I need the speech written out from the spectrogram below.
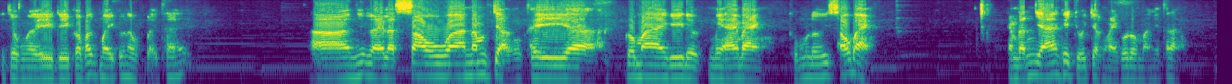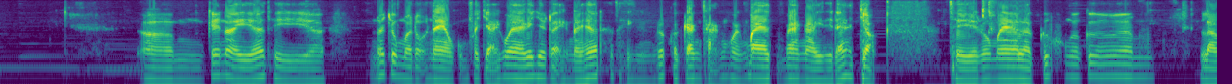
Nói chung là đi, đi coi Bắc Mỹ cũng là một lợi thế. À, như vậy là sau uh, à, 5 trận thì uh, Roma ghi được 12 bàn cũng lưới 6 bàn. Em đánh giá cái chuỗi trận này của Roma như thế nào? Uh, cái này thì uh, nói chung là đội nào cũng phải trải qua cái giai đoạn này hết thì rất là căng thẳng. Khoảng 3 ba ngày thì đá trận thì Roma là cứ cứ um, là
